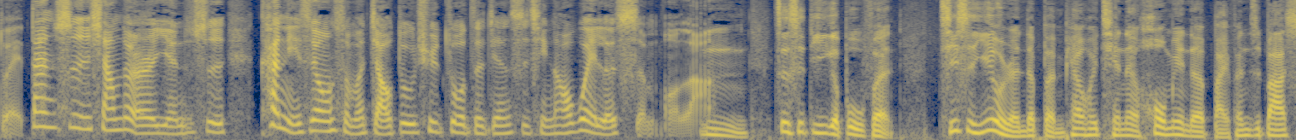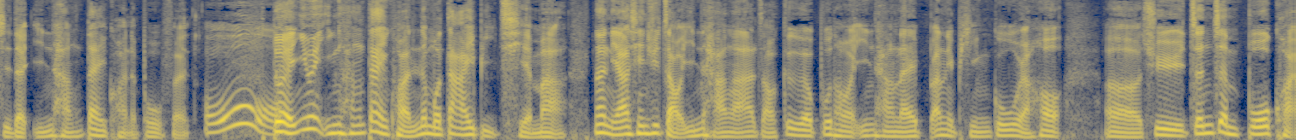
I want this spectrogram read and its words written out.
对，但是相对而言，就是看你是用什么角度去做这件事情，然后为了什么啦。嗯，这是第一个部分。其实也有人的本票会签了后面的百分之八十的银行贷款的部分。哦，对，因为银行贷款那么大一笔钱嘛，那你要先去找银行啊，找各个不同的银行来帮你评估，然后呃去真正拨款，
